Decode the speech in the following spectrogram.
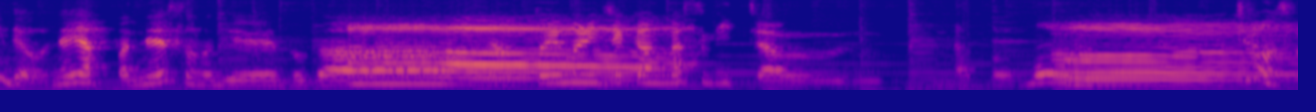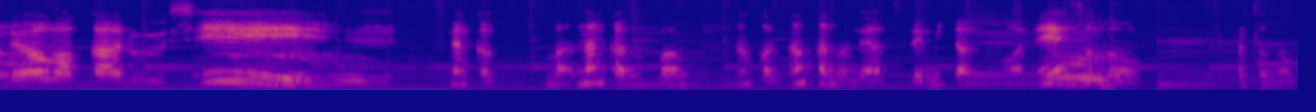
いんだよね。やっぱねそのゲームが。あっという間に時間が過ぎちゃうんだと思う。もちろんそれはわかるし、なんか、まあ、なんかの番なんかなんかのやつで見たのはね、うん。そのその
